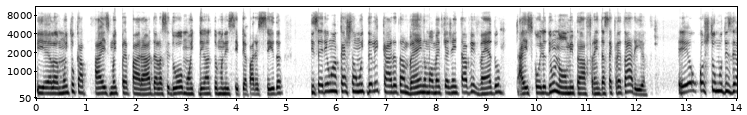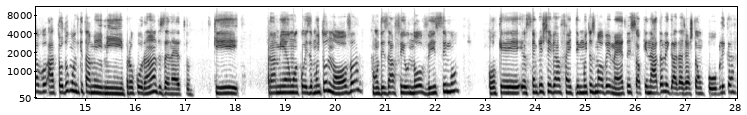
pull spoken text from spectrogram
e ela muito capaz, muito preparada, ela se doou muito diante do município de Aparecida. E seria uma questão muito delicada também no momento que a gente está vivendo a escolha de um nome para a frente da secretaria. Eu costumo dizer a, a todo mundo que está me, me procurando, Zé Neto, que para mim é uma coisa muito nova, um desafio novíssimo, porque eu sempre estive à frente de muitos movimentos, só que nada ligado à gestão pública.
